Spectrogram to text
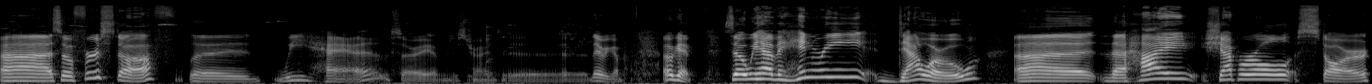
uh, so first off, uh, we have. Sorry, I'm just trying to. There we go. Okay, so we have Henry Dow. Uh, the High Chaparral star.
